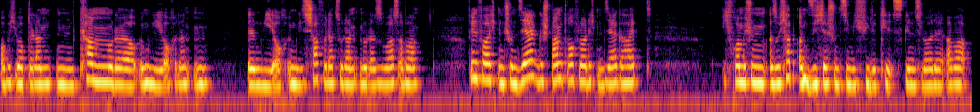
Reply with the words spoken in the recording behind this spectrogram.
Ob ich überhaupt da landen kann oder irgendwie auch landen, irgendwie auch irgendwie es schaffe, da zu landen oder sowas. Aber auf jeden Fall, ich bin schon sehr gespannt drauf, Leute. Ich bin sehr gehypt. Ich freue mich schon, also ich habe an sich ja schon ziemlich viele Skins, Leute. Aber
